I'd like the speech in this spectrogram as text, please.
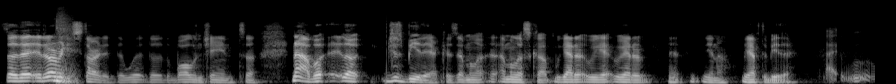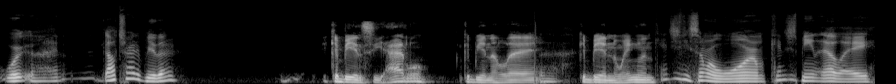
So that it already started the the, the ball and chain. So now, nah, but eh, look, just be there because MLS, MLS Cup. We gotta we got we gotta eh, you know we have to be there. I, we're, I'll try to be there. It could be in Seattle. It could be in LA. It could be in New England. Can't just be somewhere warm. Can't just be in LA.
